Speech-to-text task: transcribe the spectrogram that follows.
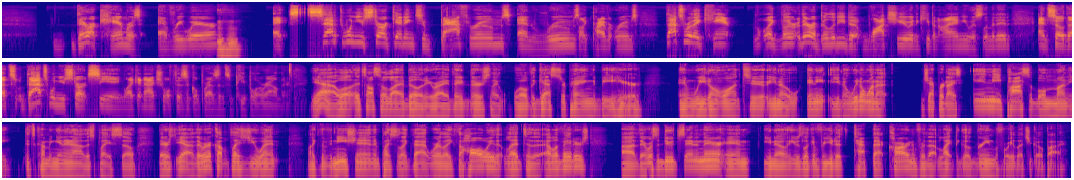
there are cameras everywhere hmm except when you start getting to bathrooms and rooms like private rooms that's where they can't like their their ability to watch you and to keep an eye on you is limited and so that's that's when you start seeing like an actual physical presence of people around there Yeah, well, it's also liability, right? They they're just like, well, the guests are paying to be here, and we don't want to, you know, any, you know, we don't want to jeopardize any possible money that's coming in and out of this place. So there's yeah, there were a couple places you went like the Venetian and places like that where like the hallway that led to the elevators uh, there was a dude standing there and you know he was looking for you to tap that card and for that light to go green before he let you go by.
